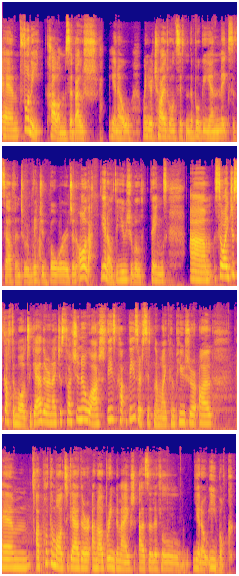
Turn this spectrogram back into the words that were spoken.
um, funny columns about you know when your child won't sit in the buggy and makes itself into a rigid board and all that you know the usual things. Um, so I just got them all together, and I just thought, you know what, these co- these are sitting on my computer. I'll um, I'll put them all together and I'll bring them out as a little, you know, ebook.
